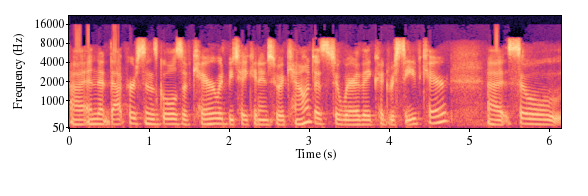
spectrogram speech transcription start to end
uh, and that that person's goals of care would be taken into account as to where they could receive care. Uh, so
